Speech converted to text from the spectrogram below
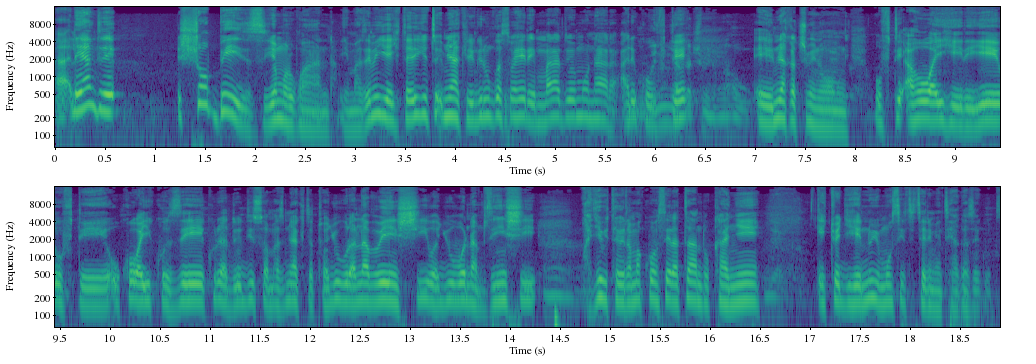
Ah, leandre showbiz yo mu rwanda. Imazemo igihe kitari gito imyaka irindwi nubwo se wahereye mu maradiyo yo mu ntara ariko ufite eh, imyaka cumi n'umwe. Ufite aho wayihereye ufite uko wayikoze kuri radiyo disi wamaze imyaka itatu wajya uhura na benshi wajya ubona byinshi. Wagiye witabira amakonseri atandukanye. Icyo gihe n'uyu munsi entertainment ihagaze gute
